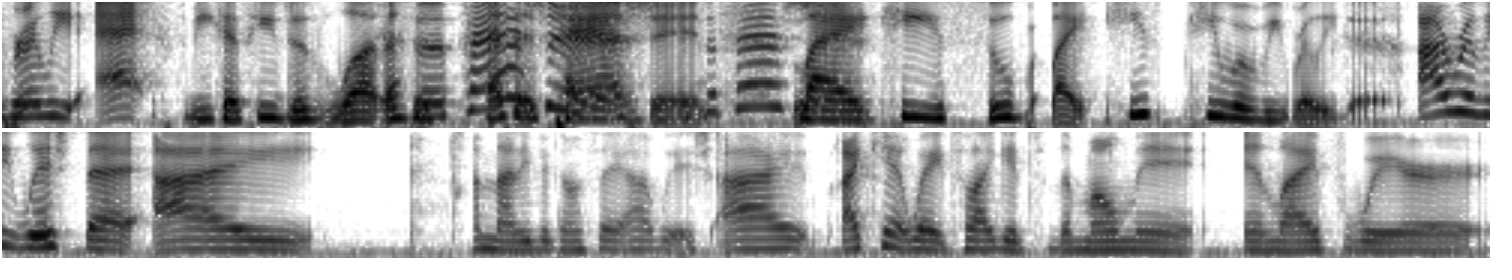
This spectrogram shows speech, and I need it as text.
really acts because he just loves that's his a that's his passion. passion It's a passion. like he's super like he's he would be really good I really wish that I I'm not even gonna say I wish. I I can't wait till I get to the moment in life where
